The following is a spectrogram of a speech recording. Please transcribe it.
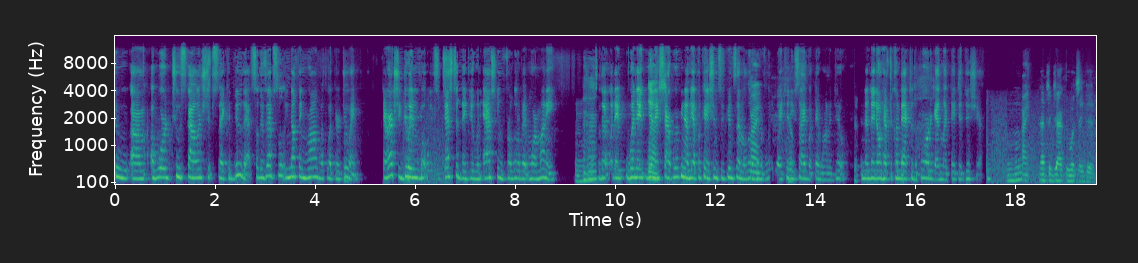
to um, award two scholarships, they could do that. So there's absolutely nothing wrong with what they're doing. They're actually doing what we suggested they do and asking for a little bit more money. Mm-hmm. So that when they when they when they start working on the applications, it gives them a little Right. bit of leeway to decide what they want to do, and then they don't have to come back to the board again like they did this year. Mm-hmm. Right. That's exactly what they did.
